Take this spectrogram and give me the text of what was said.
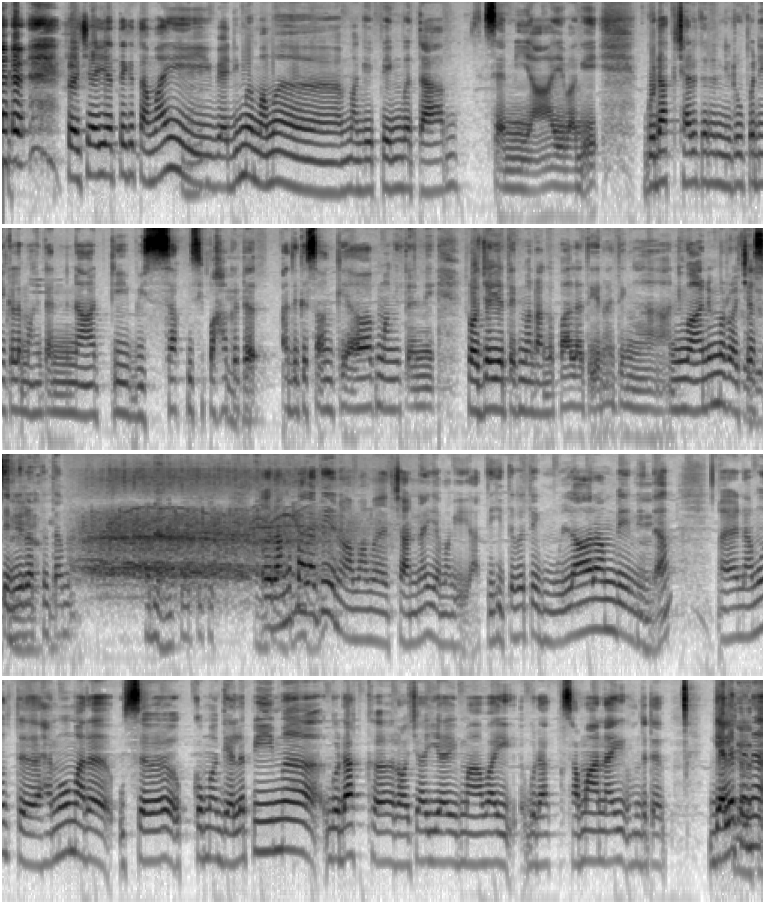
රචයියත් එක තමයි වැඩිම මම මගේ පෙම්වතා සැමියා ඒ වගේ ගොඩක් චරිතර නිරූපණය කළ. මම හිතන්නේ නාට්‍ය 20ක් 25කට අධික සංඛ්‍යාවක්. මම හිතන්නේ රොජයියත් එක්ක මම රඟපාලා තියෙනවා. ඉතින් අනිවාර්යයෙන්ම රොජර් සෙනවිරත්න තමයි. අපි අනිත් පැත්ත එක රඟපාලා තියෙනවා. මම චන්නයි මගේ අතිහිතවතෙක් මුල් ආරම්භයෙන් ඉඳන්. නමුත් හැමෝම අර උත්සව ඔක්කොම ගැලපීම ගොඩක් රෝජායියයි මාවයි ගොඩක් සමානයි. හොඳට ගැලපෙන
